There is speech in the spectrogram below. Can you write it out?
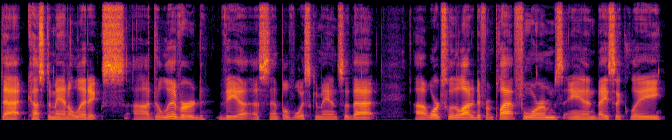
that custom analytics uh, delivered via a simple voice command. So that uh, works with a lot of different platforms and basically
